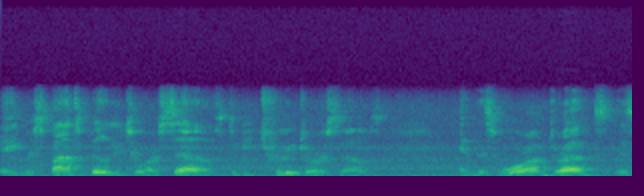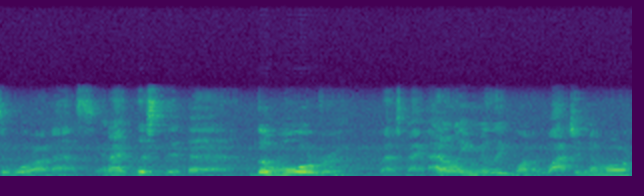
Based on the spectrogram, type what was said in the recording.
a responsibility to ourselves to be true to ourselves, and this war on drugs is a war on us. And I listed uh, The War Room last night. I don't even really want to watch it no more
